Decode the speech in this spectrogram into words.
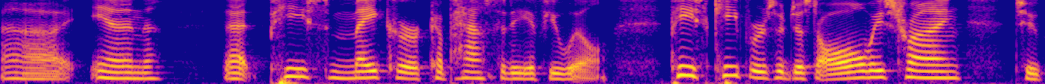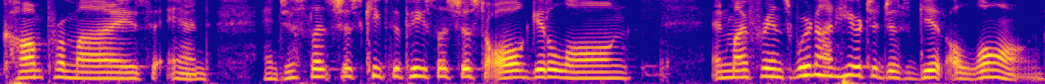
uh, in that peacemaker capacity, if you will. Peacekeepers are just always trying to compromise and and just let's just keep the peace. Let's just all get along. And my friends, we're not here to just get along.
